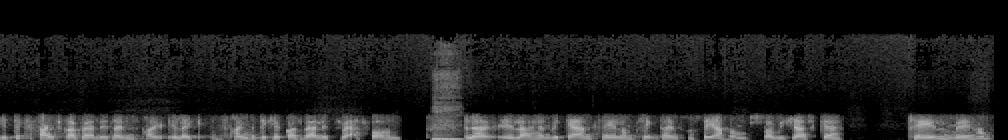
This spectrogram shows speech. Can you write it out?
ja, det kan faktisk godt være lidt anstrengt, eller ikke anstrengt, men det kan godt være lidt svært for ham. Mm. Eller, eller han vil gerne tale om ting, der interesserer ham. Så hvis jeg skal tale med ham,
